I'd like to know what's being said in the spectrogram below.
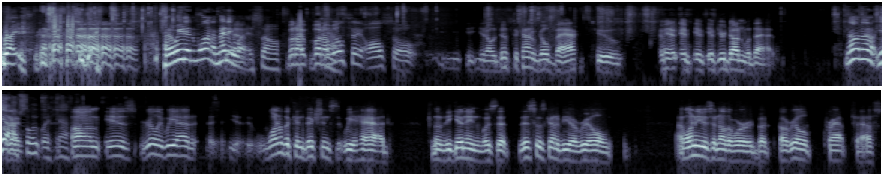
right. And we didn't want them anyway so but I but I will say also, you know, just to kind of go back to, I mean, if, if, if you're done with that, no no no. Yeah Okay. absolutely. Yeah. Um, is really we had one of the convictions that we had from the beginning was that this was going to be a real I want to use another word but a real crap fest.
